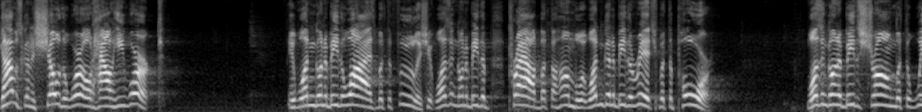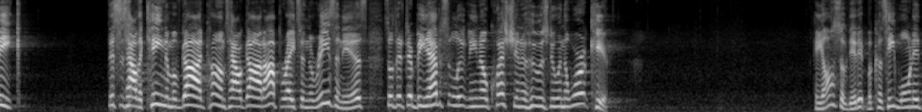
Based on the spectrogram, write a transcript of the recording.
God was going to show the world how He worked. It wasn't going to be the wise, but the foolish. It wasn't going to be the proud, but the humble. It wasn't going to be the rich, but the poor. It wasn't going to be the strong, but the weak. This is how the kingdom of God comes, how God operates, and the reason is so that there be absolutely no question of who is doing the work here. He also did it because he wanted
